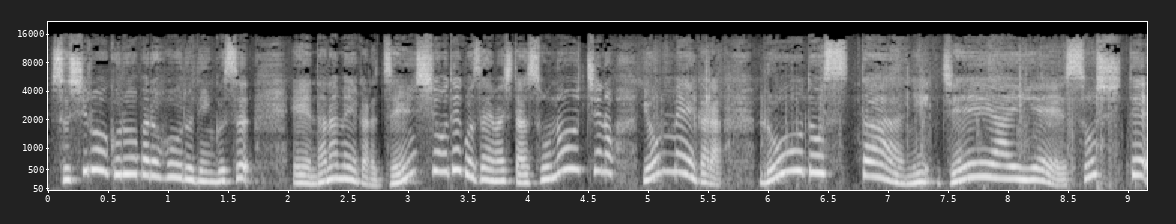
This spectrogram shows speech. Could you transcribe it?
スシローグローバルホールディングス、えー、7銘柄全勝でございました。そのうちの4銘柄、ロードスターに JIA、そして、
